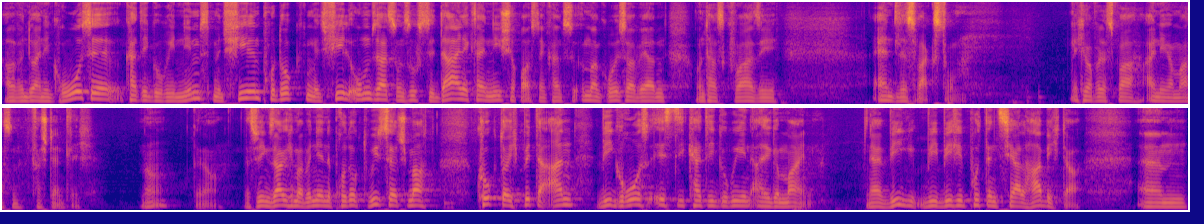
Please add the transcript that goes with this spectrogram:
Aber wenn du eine große Kategorie nimmst mit vielen Produkten, mit viel Umsatz und suchst dir da eine kleine Nische raus, dann kannst du immer größer werden und hast quasi endless Wachstum. Ich hoffe, das war einigermaßen verständlich. No? Genau. Deswegen sage ich immer, wenn ihr eine Produktresearch macht, guckt euch bitte an, wie groß ist die Kategorie in allgemein. Ja, wie, wie, wie viel Potenzial habe ich da? Ähm,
